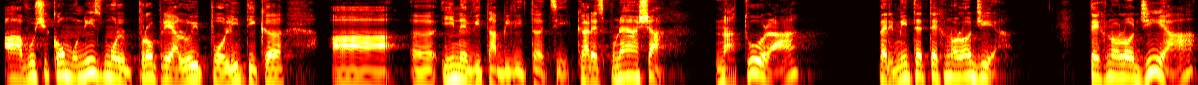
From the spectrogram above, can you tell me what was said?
a avut și comunismul propria lui politică a uh, inevitabilității, care spunea așa, natura permite tehnologia. Tehnologia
